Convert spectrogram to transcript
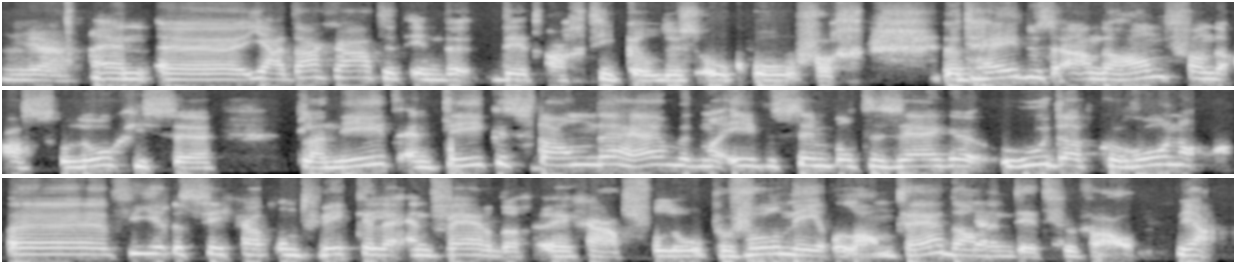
Ja. En uh, ja, daar gaat het in de, dit artikel dus ook over. Dat hij dus aan de hand van de astrologische planeet- en tekenstanden, hè, om het maar even simpel te zeggen, hoe dat coronavirus zich gaat ontwikkelen en verder uh, gaat verlopen voor Nederland hè, dan in dit geval. Ja.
